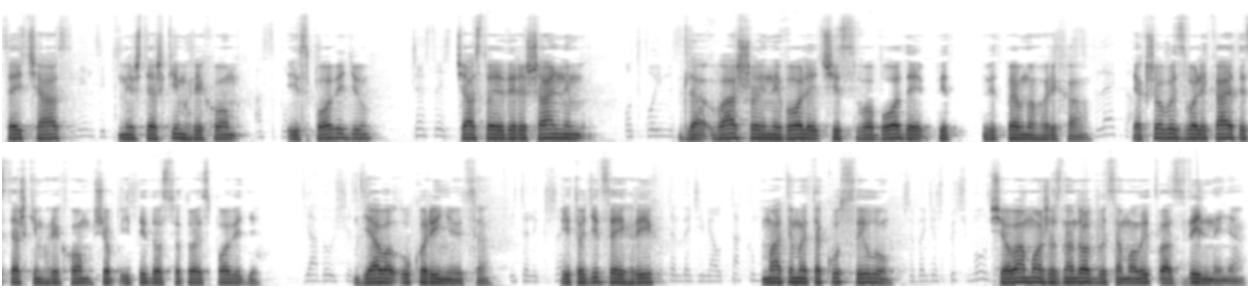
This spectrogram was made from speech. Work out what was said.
цей час між тяжким гріхом і сповіддю часто є вирішальним для вашої неволі чи свободи від, від певного гріха. Якщо ви зволікаєте з тяжким гріхом, щоб йти до святої сповіді, дьявол укорінюється, і тоді цей гріх матиме таку силу, що вам може знадобитися молитва звільнення,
